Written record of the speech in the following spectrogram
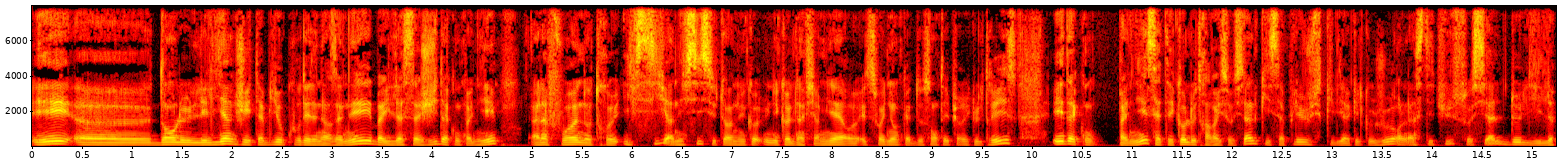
Et euh, dans le, les liens que j'ai établis au cours des dernières années, bah, il s'agit d'accompagner à la fois notre IFSI. Un IFSI, c'est une école, une école d'infirmières et de soignants, quête de santé, puricultrice, et d'accompagner cette école de travail social qui s'appelait jusqu'il y a quelques jours l'Institut social de Lille.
